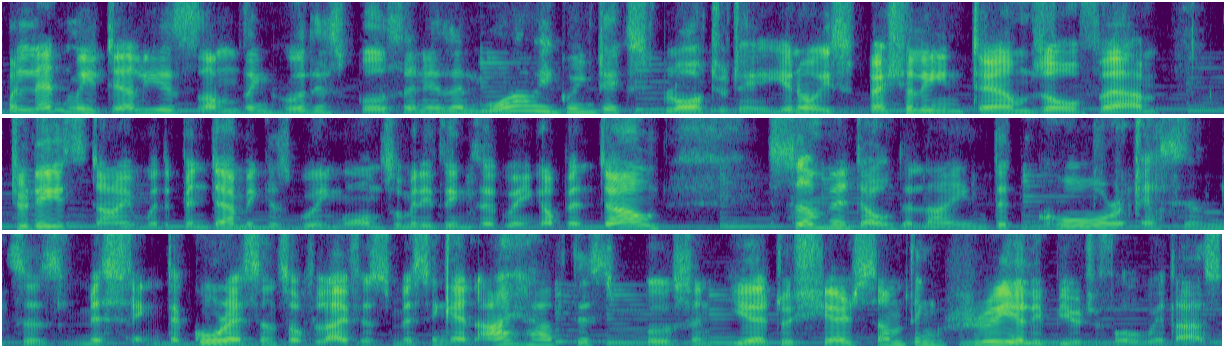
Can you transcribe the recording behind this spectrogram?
But let me tell you something who this person is and what are we going to explore today? You know especially in terms of um, today's time where the pandemic is going on, so many things are going up and down. Somewhere down the line, the core essence is missing. The core essence of life is missing. And I have this person here to share something really beautiful with us.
